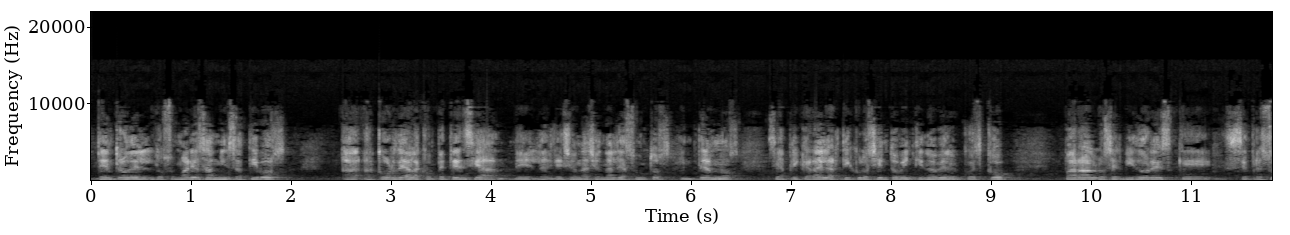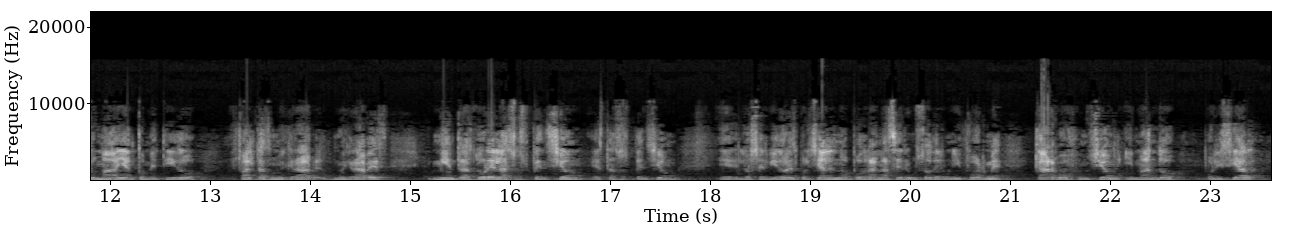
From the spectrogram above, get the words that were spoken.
dentro de los sumarios administrativos, acorde a la competencia de la Dirección Nacional de Asuntos Internos, se aplicará el artículo 129 del COESCOP para los servidores que se presuma hayan cometido faltas muy, muy graves. Mientras dure la suspensión, esta suspensión, eh, los servidores policiales no podrán hacer uso del uniforme, cargo, función y mando policial,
